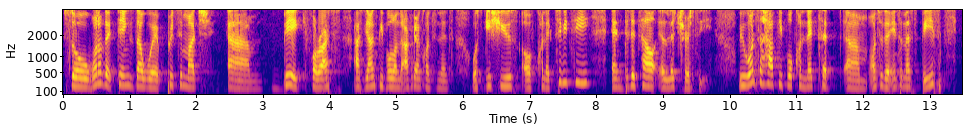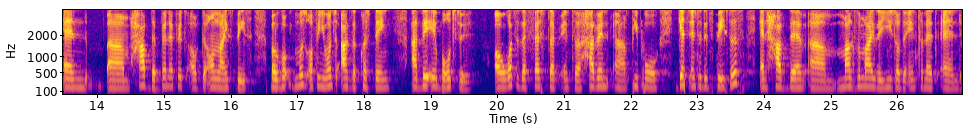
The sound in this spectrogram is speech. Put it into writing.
So one of the things that were pretty much um, big for us as young people on the African continent was issues of connectivity and digital illiteracy. We want to have people connected um, onto the internet space and um, have the benefit of the online space, but most often you want to ask the question, are they able to or what is the first step into having uh, people get into these spaces and have them um, maximize the use of the internet and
